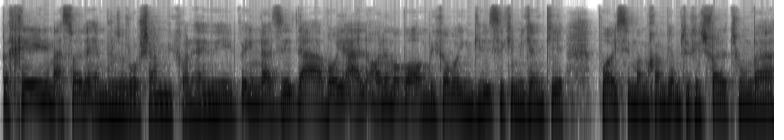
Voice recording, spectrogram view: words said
به خیلی مسائل امروز روشن می‌کنه. یعنی این قضیه دعوای الان ما با آمریکا و انگلیسی که میگن که وایسی ما می‌خوام بیام تو کشورتون و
